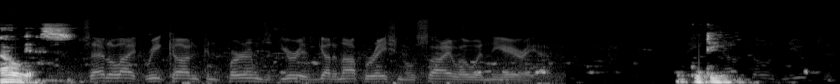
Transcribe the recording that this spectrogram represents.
Oh yes. Satellite recon confirms that Yuri's got an operational silo in the area. Goody. Those nukes is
